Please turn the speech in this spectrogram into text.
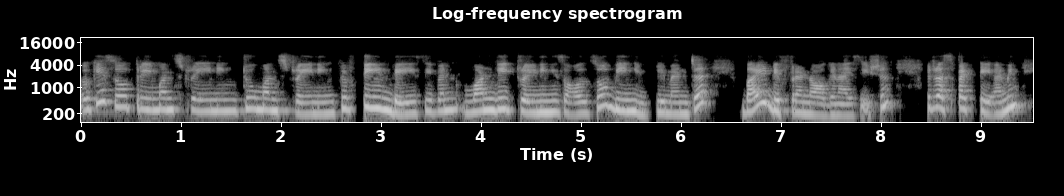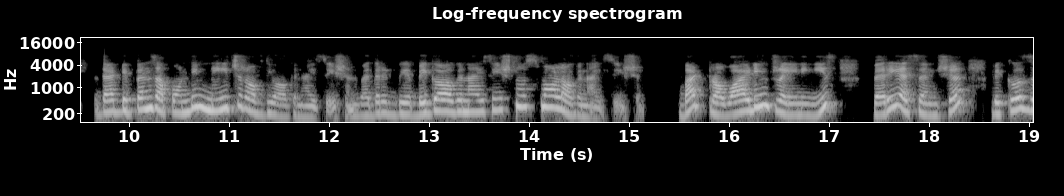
okay so three months training two months training 15 days even one week training is also being implemented by different organization irrespective i mean that depends upon the nature of the organization whether it be a big organization or small organization. But providing training is very essential because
